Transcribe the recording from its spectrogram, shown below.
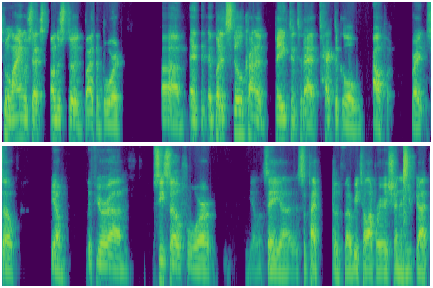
to a language that's understood by the board. Um, and but it's still kind of baked into that technical output, right? So, you know, if you're um, CISO for, you know, let's say uh, some type of uh, retail operation, and you've got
